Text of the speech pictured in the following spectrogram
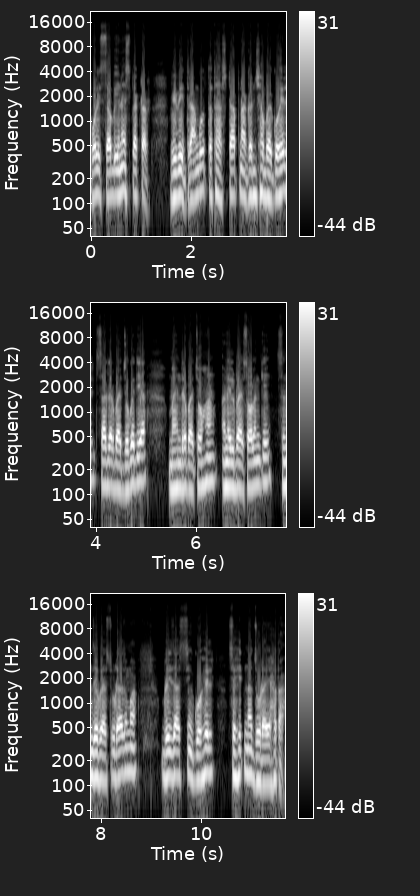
પોલીસ સબ ઇન્સ્પેક્ટર વિવિધ રાંગુ તથા સ્ટાફના ઘનશ્યામભાઈ ગોહિલ, સાગરભાઈ જોગદિયા, મહેન્દ્રભાઈ ચૌહાણ, અનિલભાઈ સોલંકી, સંજયભાઈ ચુડાસમા બ્રિજાજસિંહ ગોહિલ સહિતના જોડાયા હતા.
